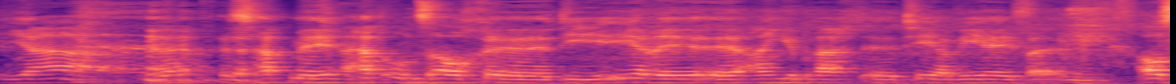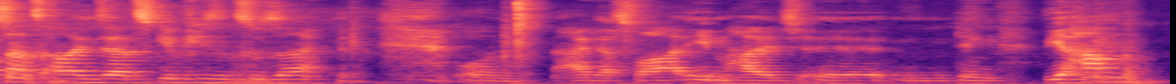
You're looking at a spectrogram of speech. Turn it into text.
Ja, es hat, mir, hat uns auch äh, die Ehre äh, eingebracht, äh, THW-Helfer im Auslandseinsatz gewesen zu sein. Und nein, das war eben halt äh, ein Ding. Wir haben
